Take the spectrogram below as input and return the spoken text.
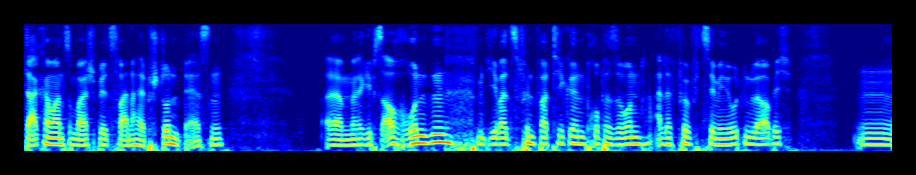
Da kann man zum Beispiel zweieinhalb Stunden essen. Ähm, da gibt es auch Runden mit jeweils fünf Artikeln pro Person, alle 15 Minuten, glaube ich. Mm,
